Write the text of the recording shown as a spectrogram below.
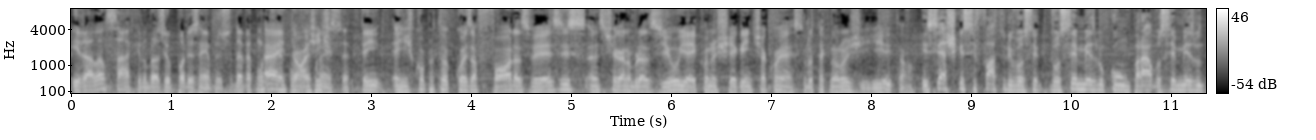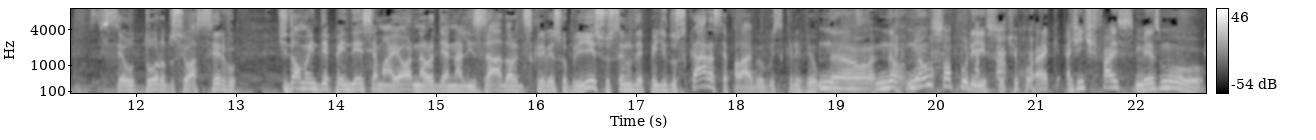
irá lançar aqui no Brasil, por exemplo. Isso deve acontecer É, então com a gente, tem, a gente compra coisa fora às vezes, antes de chegar no Brasil, e aí quando chega a gente já conhece toda a tecnologia e tal. E você acha que esse fato de você, você mesmo comprar, você mesmo ser o dono do seu acervo, te dá uma independência maior na hora de analisar, na hora de escrever sobre isso? Você não depende dos caras, você fala, ah, eu vou escrever o que eu Não, quiser. não, não só por isso. tipo, é que a gente faz mesmo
